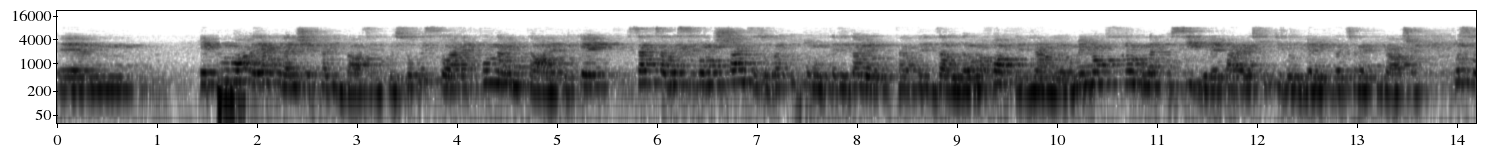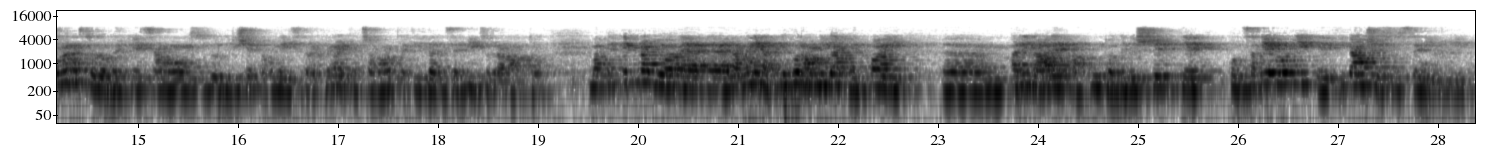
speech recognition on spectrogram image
ehm, e promuovere anche la ricerca di base in questo. Questo è fondamentale perché senza queste conoscenze, soprattutto in un territorio caratterizzato da una forte dinamica come il nostro, non è possibile fare nessun tipo di pianificazione efficace. Questo non è solo perché siamo un istituto di ricerca come ISTA, perché noi facciamo anche attività di servizio tra l'altro, ma perché proprio è la maniera più economica per poi ehm, arrivare appunto a delle scelte consapevoli, efficaci e sostenibili.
